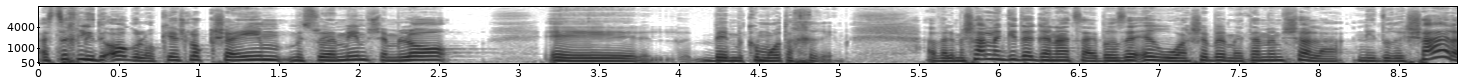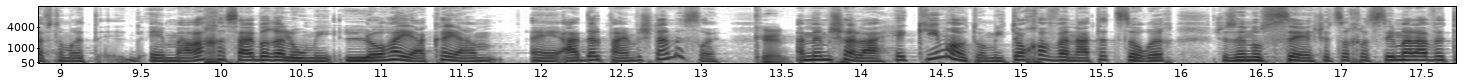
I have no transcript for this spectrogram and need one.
אז צריך לדאוג לו, כי יש לו קשיים מסוימים שהם לא אה, במקומות אחרים. אבל למשל, נגיד הגנת סייבר, זה אירוע שבאמת הממשלה נדרשה אליו, זאת אומרת, אה, מערך הסייבר הלאומי לא היה קיים אה, עד 2012. כן. הממשלה הקימה אותו מתוך הבנת הצורך, שזה נושא שצריך לשים עליו את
